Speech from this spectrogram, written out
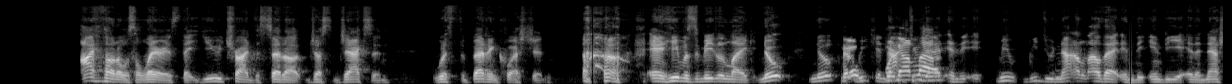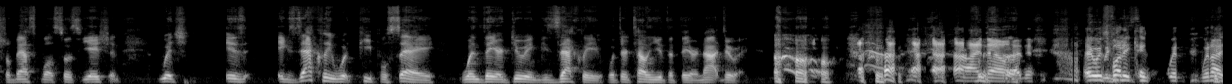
I thought it was hilarious that you tried to set up Justin Jackson with the betting question, and he was immediately like, "Nope, nope, nope we cannot do allowed. that." And the we we do not allow that in the NBA in the National Basketball Association, which is exactly what people say when they are doing exactly what they're telling you that they are not doing. I know. It was when funny because when, when I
